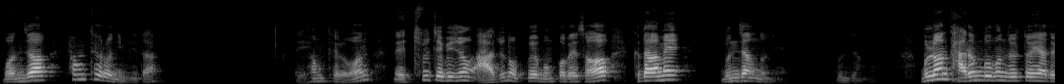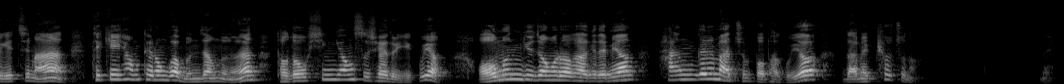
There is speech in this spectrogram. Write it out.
먼저 형태론입니다. 네, 형태론. 네, 출제 비중 아주 높고요, 문법에서. 그 다음에 문장론이에요. 문장론. 물론 다른 부분들도 해야 되겠지만 특히 형태론과 문장론은 더더욱 신경 쓰셔야 되겠고요. 어문 규정으로 가게 되면 한글 맞춤법 하고요. 그 다음에 표준어. 네.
